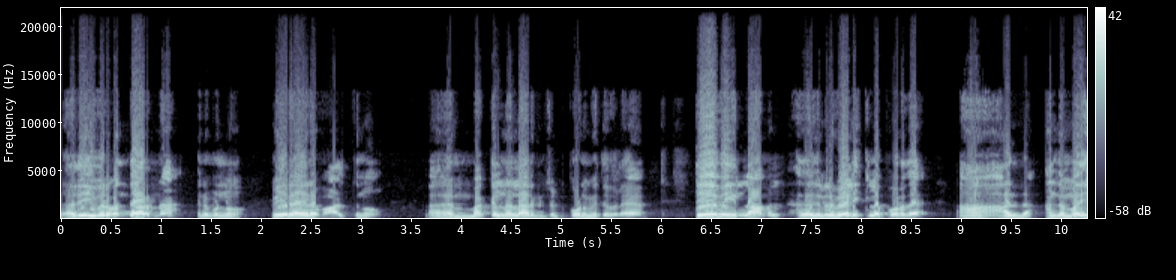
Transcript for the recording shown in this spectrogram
அதாவது இவர் வந்தாருன்னா என்ன பண்ணும்? பேராயரை வாழ்த்தணும். மக்கள் நல்லா இருக்குன்னு சொல்லிட்டு போகணுமே தவிர தேவையில்லாமல் அதாவது சொல்ற வேலைக்குள்ள போறத ஆஹ் அதுதான். அந்த மாதிரி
